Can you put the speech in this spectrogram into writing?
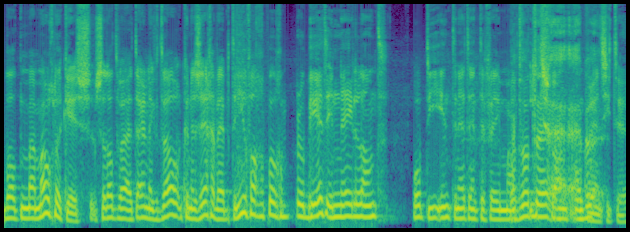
wat maar mogelijk is. Zodat we uiteindelijk het wel kunnen zeggen. We hebben het in ieder geval gepro- geprobeerd in Nederland op die internet- en tv-markt iets eh, van hebben- concurrentie te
